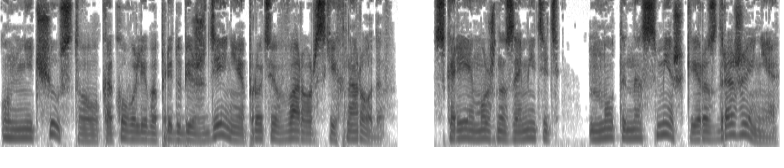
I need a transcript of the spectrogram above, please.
он не чувствовал какого-либо предубеждения против варварских народов. Скорее можно заметить ноты насмешки и раздражения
